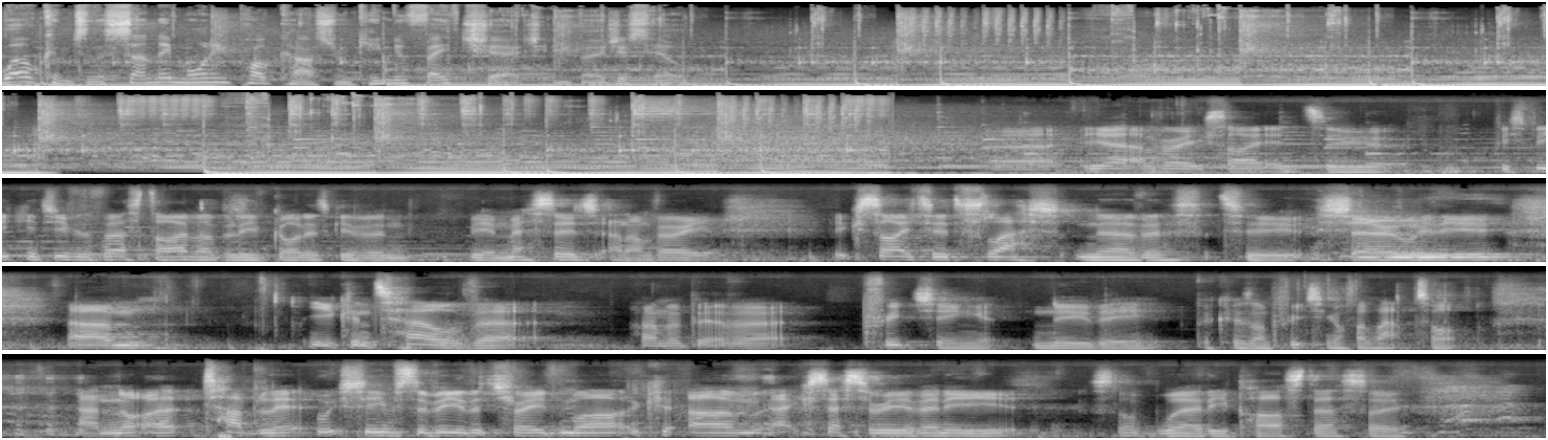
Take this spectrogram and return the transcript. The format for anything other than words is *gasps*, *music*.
Welcome to the Sunday morning podcast from Kingdom Faith Church in Burgess Hill. Uh, yeah, I'm very excited to be speaking to you for the first time. I believe God has given me a message, and I'm very excited slash nervous to share it with you. Um, you can tell that I'm a bit of a preaching newbie because I'm preaching off a laptop *laughs* and not a tablet, which seems to be the trademark um, accessory of any sort of worthy pastor. So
